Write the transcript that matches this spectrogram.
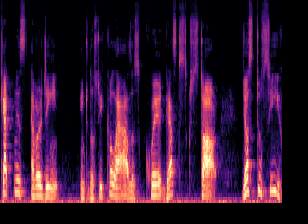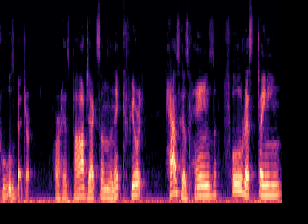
Katniss Everdeen into the sequel as a square guest star just to see who's better. For his part, Jackson's Nick Fury has his hands full restraining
